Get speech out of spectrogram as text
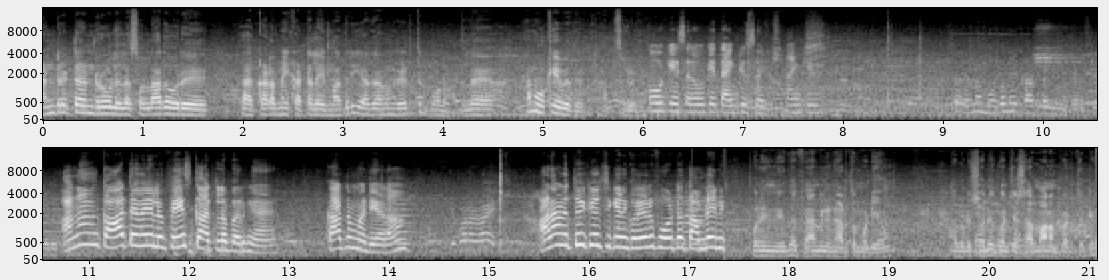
அன்ரிட்டன் ரூல் இல்லை சொல்லாத ஒரு கடமை கட்டளை மாதிரி அதை அவங்க எடுத்துகிட்டு போகணும். அதில் நம்ம okay with it absolutely okay sir okay thank you sir thank you sir என்ன முகமே காட்டல நீங்கள் கடைசி வரைக்கும் ஆனா அவன் காட்டவே இல்லை. ஃபேஸ் காட்டல பாருங்க. காட்ட மாட்டியாடா? ஆனா அவனை தூக்கி வச்சுக்க எனக்கு ஒரே ஒரு ஃபோட்டோ தமிழ் எனக்கு புரிஞ்சுக்கிட்டு ஃபேமிலி நடத்த முடியும். அப்படி சொல்லி கொஞ்சம் சமாதானப்படுத்திட்டு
